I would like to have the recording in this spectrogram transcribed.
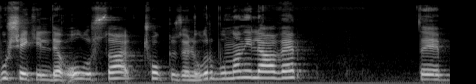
bu şekilde olursa çok güzel olur. Bundan ilave de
